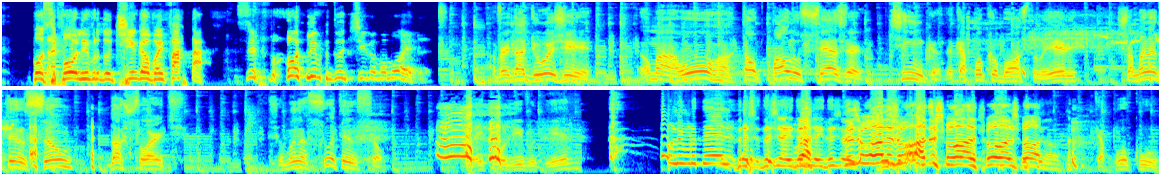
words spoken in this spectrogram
Pô, será se for que... o livro do Tinga, eu vou infartar. Se for o livro do Tinga, eu vou morrer. Na verdade, hoje é uma honra estar tá o Paulo César Tinga. Daqui a pouco eu mostro ele, chamando a atenção da sorte. Chamando a sua atenção. Aí tá o livro dele. O livro dele. Deixa, deixa aí, deixa aí, deixa aí. Deixa rolar, deixa rolar, deixa rolar, deixa rolar, deixa rolar. Daqui a pouco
